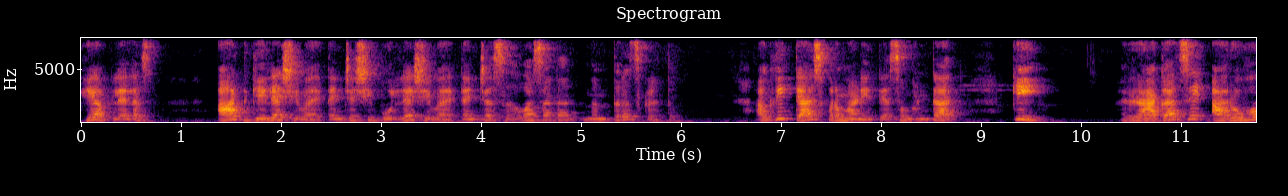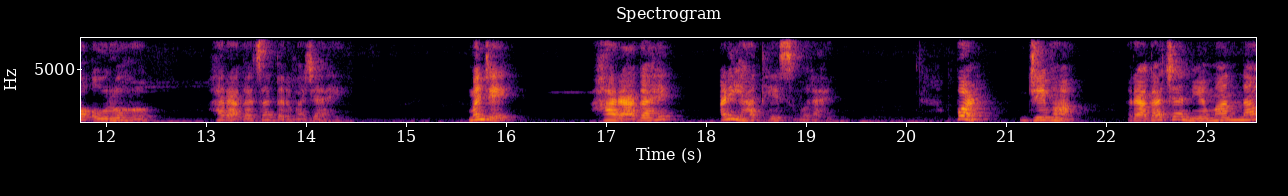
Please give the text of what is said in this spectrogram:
हे आपल्याला आत गेल्याशिवाय त्यांच्याशी बोलल्याशिवाय त्यांच्या सहवासानंतरच कळतं. अगदी त्याचप्रमाणे ते असं म्हणतात की रागाचे आरोह अवरोह हा रागाचा दरवाजा आहे. म्हणजे हा राग आहे आणि ह्यात हे स्वर आहेत पण जेव्हा रागाच्या नियमांना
